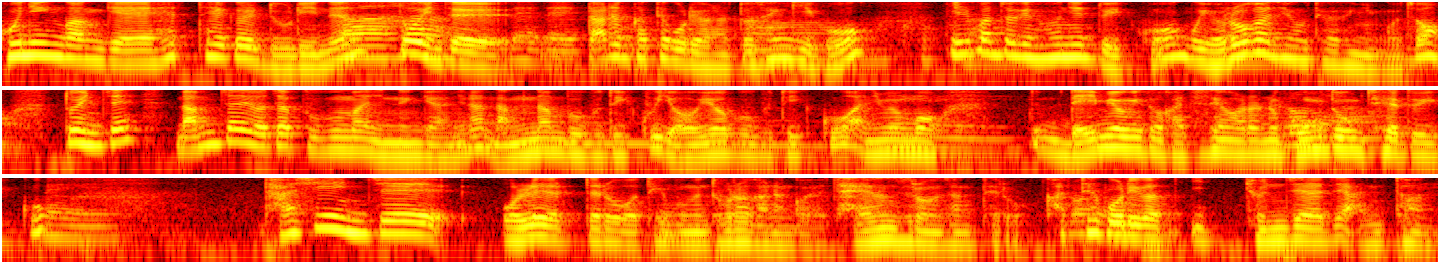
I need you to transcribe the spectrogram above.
혼인 관계의 혜택을 누리는 아하. 또 이제 네네. 다른 카테고리가 하나 또 아, 생기고 그렇구나. 일반적인 혼인도 있고 뭐 여러 네. 가지 형태가 생긴 거죠. 또 이제 남자 여자 부부만 있는 게 아니라 남남 부부도 있고 여여 부부도 있고 아니면 네. 뭐네 명이서 같이 생활하는 그러네요. 공동체도 있고 네. 다시 이제 원래대로 어떻게 보면 돌아가는 거예요. 자연스러운 상태로 카테고리가 이- 존재하지 않던.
